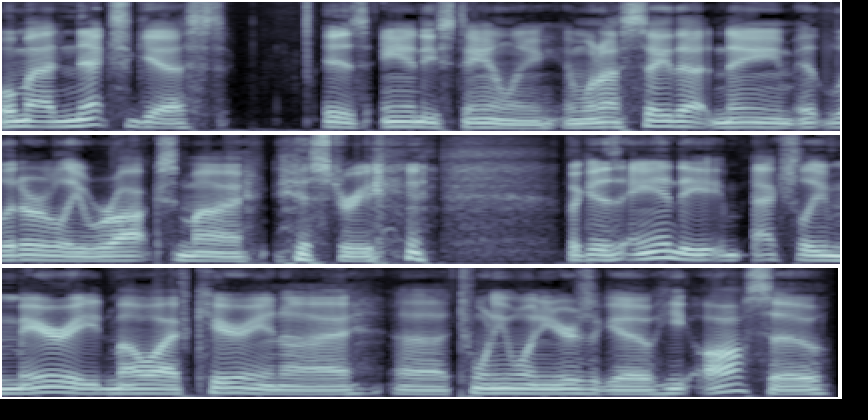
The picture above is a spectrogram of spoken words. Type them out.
Well, my next guest is Andy Stanley, and when I say that name, it literally rocks my history. Because Andy actually married my wife Carrie and I uh, 21 years ago. He also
